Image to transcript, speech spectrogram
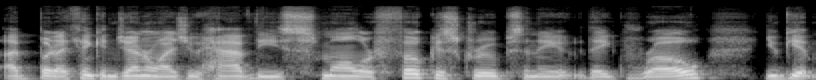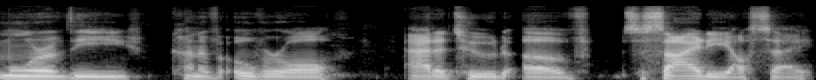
I, but I think in general, as you have these smaller focus groups and they they grow, you get more of the kind of overall attitude of society. I'll say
